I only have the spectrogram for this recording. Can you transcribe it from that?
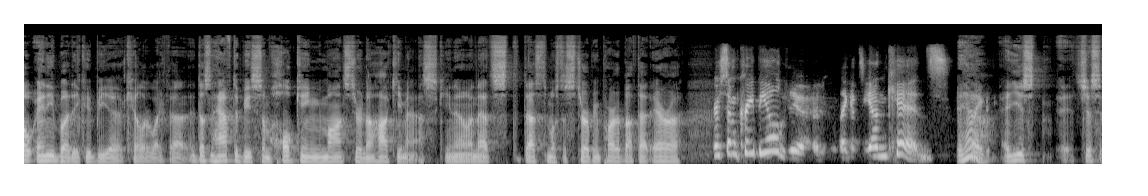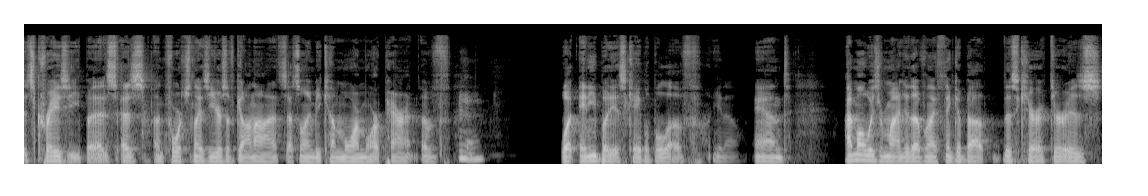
oh anybody could be a killer like that. It doesn't have to be some hulking monster in a hockey mask, you know. And that's that's the most disturbing part about that era. or some creepy old dude like it's young kids Yeah, like it just it's just it's crazy. But as, as unfortunately as years have gone on, it's that's only become more and more apparent of Mhm. what anybody is capable of. You know, and I'm always reminded of when I think about this character is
